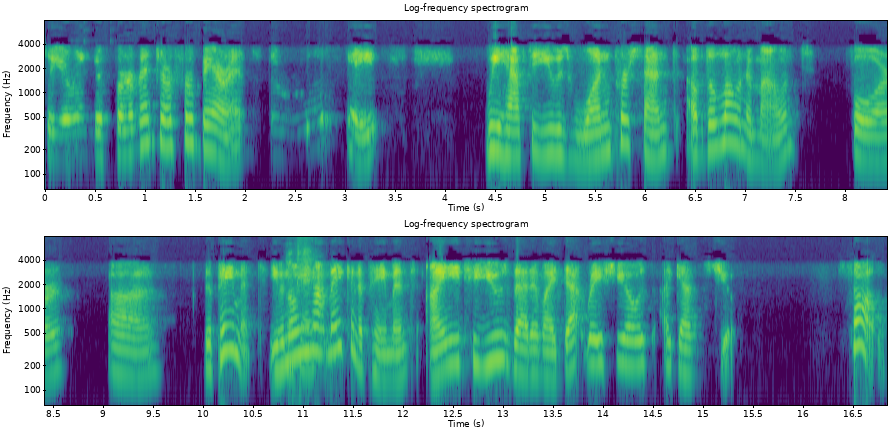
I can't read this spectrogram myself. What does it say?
so you're in deferment or forbearance, the rule states we have to use 1% of the loan amount for uh, the payment. Even though Okay. you're not making a payment, I need to use that in my debt ratios against you. So,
